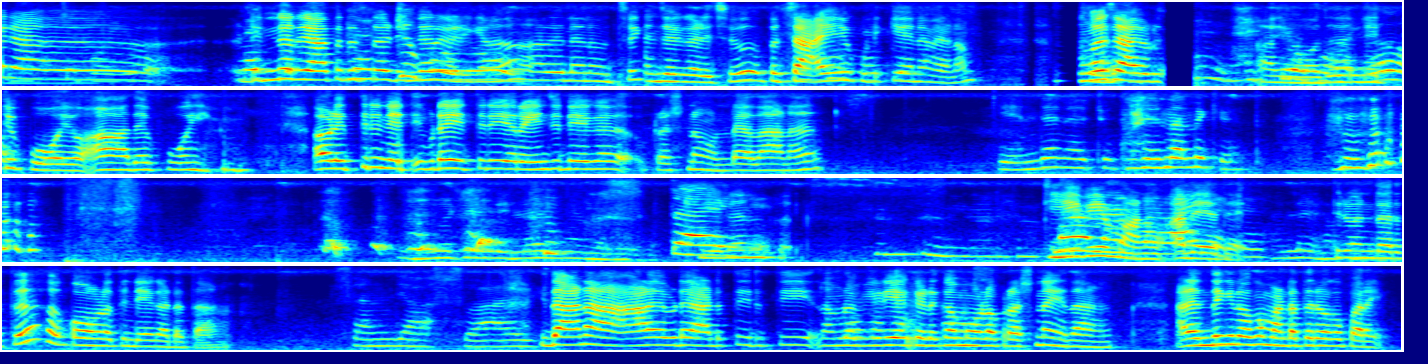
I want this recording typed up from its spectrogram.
ഡിന്നർ രാത്രിത്തെ ഡിന്നർ കഴിക്കണം. അത് ഞാൻ ഉച്ചയ്ക്ക് അഞ്ചൊക്കെ കഴിച്ചു. ഇപ്പൊ ചായ കുടിക്കുക വേണം. നിങ്ങൾ ചായ കുടിച്ചു അയ്യോ അത് നെറ്റ് പോയോ? ആ അതെ പോയി. അവിടെ ഇത്തിരി നെറ്റ് ഇവിടെ ഇത്തിരി റേഞ്ചിന്റെ ഒക്കെ പ്രശ്നമുണ്ട് അതാണ്. എന്റെ നെറ്റ് പോയെന്നാണ് കേട്ടത്. ടി വി എം ആണോ അതെ അതെ. തിരുവനന്തപുരത്ത് കോവളത്തിന്റെ കടത്താണ് ഇതാണ് ആളെ ഇവിടെ അടുത്തിരുത്തി നമ്മുടെ വീഡിയോ ഒക്കെ എടുക്കാൻ പോകുന്ന പ്രശ്നം ഇതാണ്. ആൾ എന്തെങ്കിലുമൊക്കെ മണ്ടത്തരമൊക്കെ പറയും.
